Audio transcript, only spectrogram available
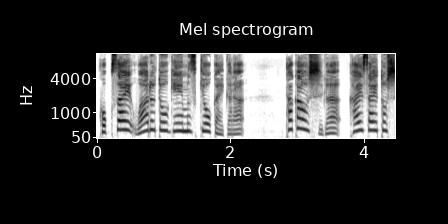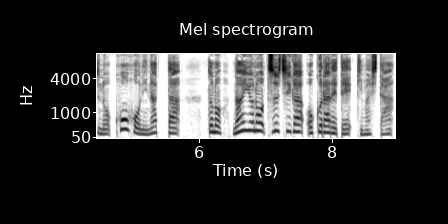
国際ワールドゲームズ協会から高尾市が開催都市の候補になったとの内容の通知が送られてきました。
